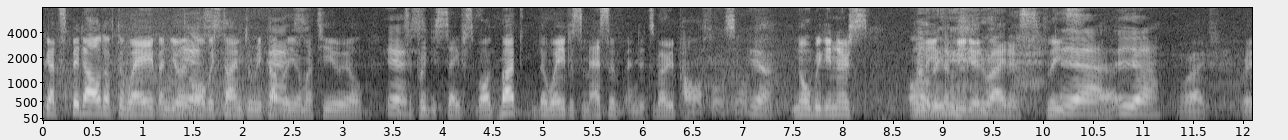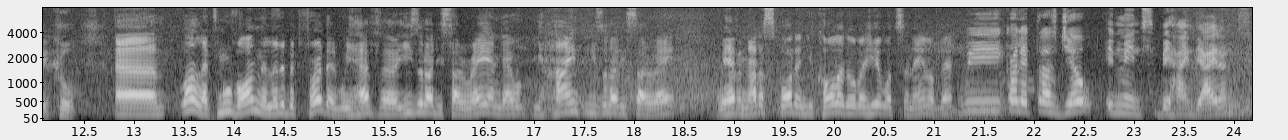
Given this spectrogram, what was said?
get spit out of the wave, and you have Yes. always time to recover Yes. your material. It's a pretty safe spot, but the wave is massive and it's very powerful. So Yeah. no beginners, only beginners. intermediate riders, please. Yeah, yeah. All right, very cool. Um, well, let's move on a little bit further. We have uh, Isola di Sal Rei, and there behind Isola di Sal Rei, we have another spot, and you call it over here. What's the name of that? We call it Trasgeo. It means behind the island. So.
